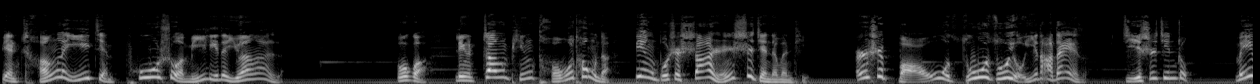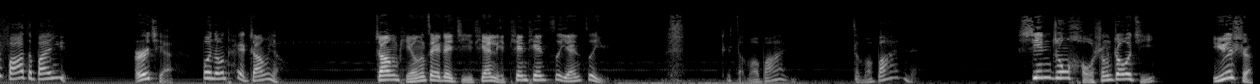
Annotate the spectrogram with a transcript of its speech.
便成了一件扑朔迷离的冤案了。不过，令张平头痛的并不是杀人事件的问题，而是宝物足足有一大袋子，几十斤重，没法子搬运，而且不能太张扬。张平在这几天里天天自言自语：“这怎么办呢？怎么办呢？”心中好生着急，于是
